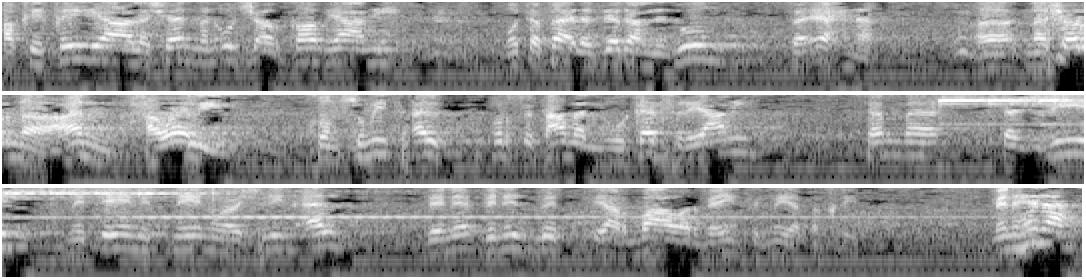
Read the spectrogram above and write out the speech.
حقيقية علشان ما نقولش أرقام يعني متفائلة زيادة عن اللزوم. فإحنا نشرنا عن حوالي 500 ألف فرصة عمل وكسر يعني تم تشغيل 222 ألف بنسبة 44% تقريبا. من هنا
